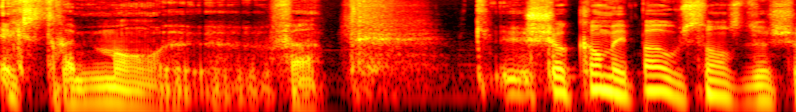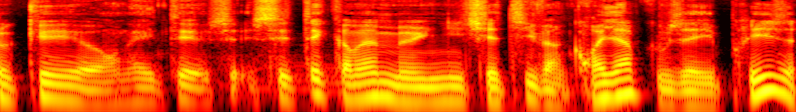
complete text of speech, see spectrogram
extrêmement, enfin choquant, mais pas au sens de choquer. On a été, c'était quand même une initiative incroyable que vous avez prise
